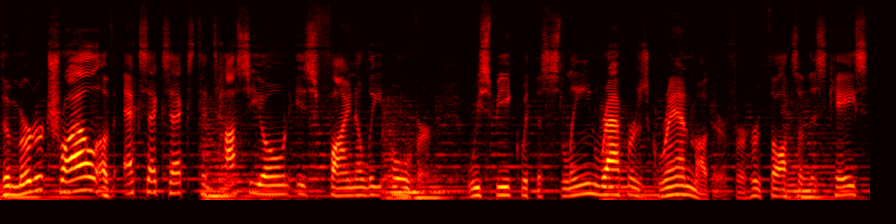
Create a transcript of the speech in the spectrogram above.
The murder trial of XXX Tentacion is finally over. We speak with the slain rapper's grandmother for her thoughts on this case,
